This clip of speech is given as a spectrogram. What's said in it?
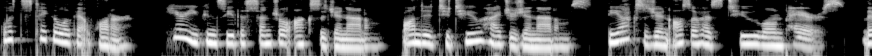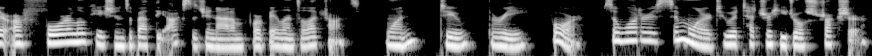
Let's take a look at water. Here you can see the central oxygen atom, bonded to two hydrogen atoms. The oxygen also has two lone pairs. There are four locations about the oxygen atom for valence electrons. One, two, three, four. So water is similar to a tetrahedral structure.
